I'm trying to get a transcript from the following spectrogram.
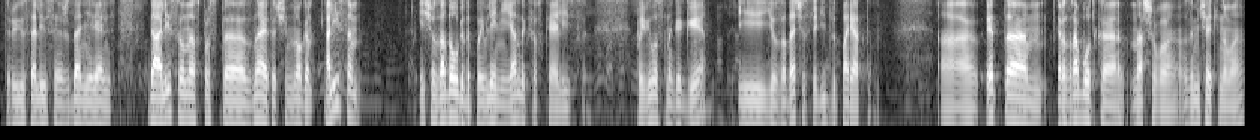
Интервью с Алисой, ожидание реальность. Да, Алиса у нас просто знает очень много. Алиса еще задолго до появления Яндексовской Алисы появилась на ГГ, и ее задача следить за порядком. А, это разработка нашего замечательного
